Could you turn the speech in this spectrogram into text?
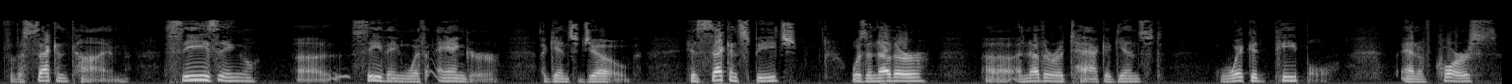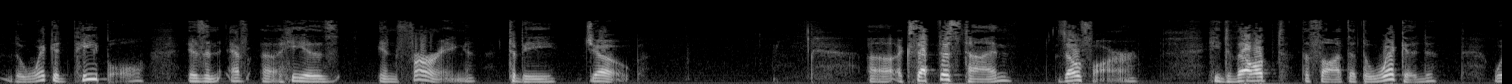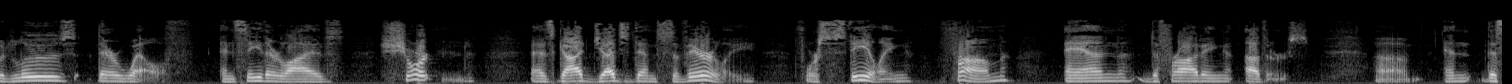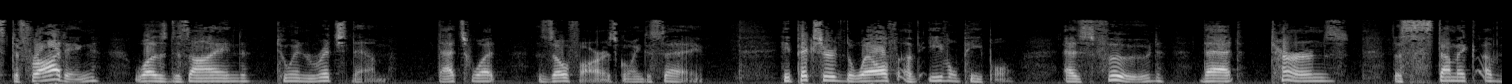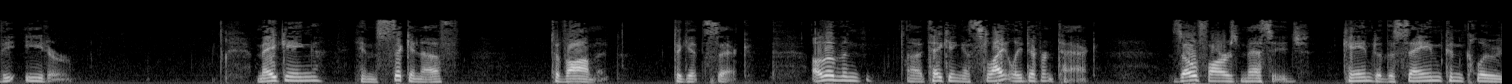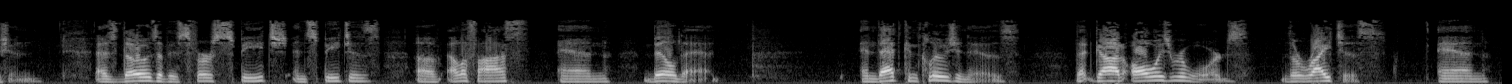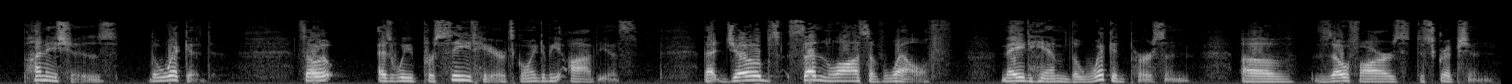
for the second time, seizing, uh, seething with anger against Job. His second speech was another, uh, another attack against wicked people. And of course, the wicked people is an, uh, he is inferring to be Job. Uh, except this time, Zophar, he developed the thought that the wicked would lose their wealth and see their lives shortened as God judged them severely for stealing from and defrauding others. Um, and this defrauding was designed to enrich them. That's what Zophar is going to say. He pictured the wealth of evil people as food that turns the stomach of the eater, making him sick enough to vomit, to get sick. Other than uh, taking a slightly different tack, Zophar's message came to the same conclusion as those of his first speech and speeches of Eliphaz and Bildad. And that conclusion is that God always rewards the righteous and punishes the wicked. So as we proceed here, it's going to be obvious that Job's sudden loss of wealth made him the wicked person of Zophar's description.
